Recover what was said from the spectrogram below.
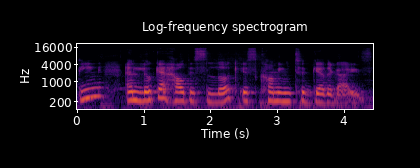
thing and look at how this look is coming together, guys.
